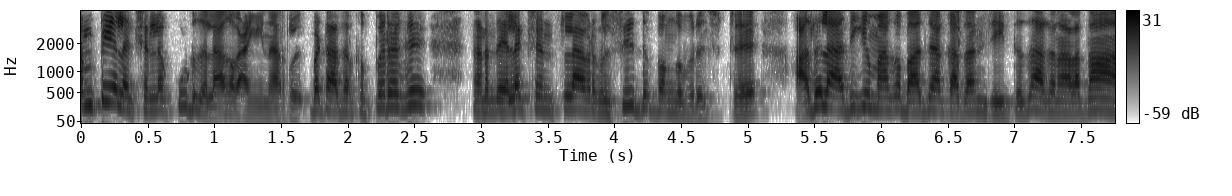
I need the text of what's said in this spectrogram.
எம்பி எலெக்ஷனில் கூடுதலாக வாங்கினார்கள். பட் அதற்கு பிறகு நடந்த எலெக்ஷன்ஸில் அவர்கள் சீட்டு பங்கு பிரிச்சுட்டு அதில் அதிகமாக பாஜக தான் ஜெயித்தது. அதனால தான்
